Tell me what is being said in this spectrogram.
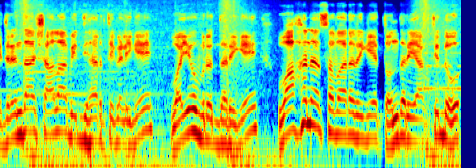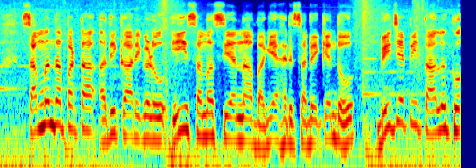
ಇದರಿಂದ ಶಾಲಾ ವಿದ್ಯಾರ್ಥಿಗಳಿಗೆ, ವಯೋವೃದ್ಧರಿಗೆ, ವಾಹನ ಸವಾರರಿಗೆ ತೊಂದರೆಯಾಗ್ತಿದ್ದು, ಸಂಬಂಧಪಟ್ಟ ಅಧಿಕಾರಿಗಳು ಈ ಸಮಸ್ಯೆಯನ್ನ ಬಗೆಹರಿಸಬೇಕೆಂದು ಬಿಜೆಪಿ ತಾಲೂಕು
